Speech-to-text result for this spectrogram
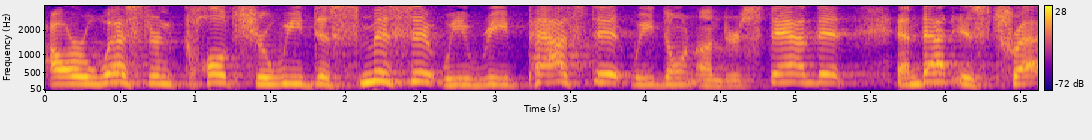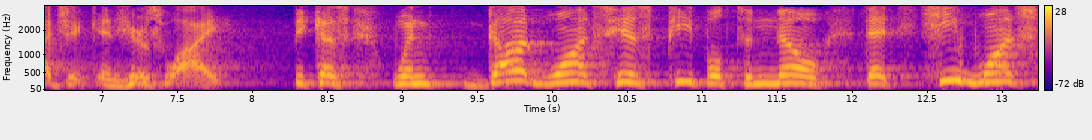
our Western culture. We dismiss it. We read past it. We don't understand it. And that is tragic. And here's why. Because when God wants His people to know that He wants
